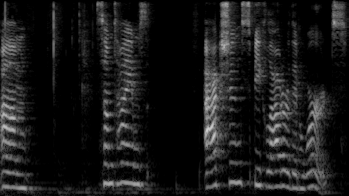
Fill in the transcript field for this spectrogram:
um, sometimes actions speak louder than words.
